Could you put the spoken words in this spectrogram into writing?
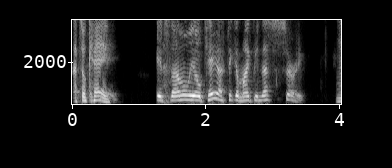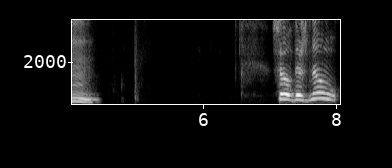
That's okay. It's not only okay, I think it might be necessary. Hmm. So there's no,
